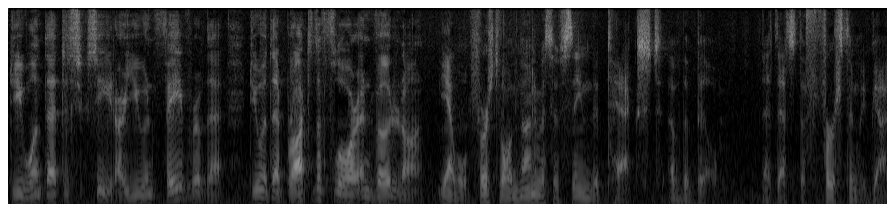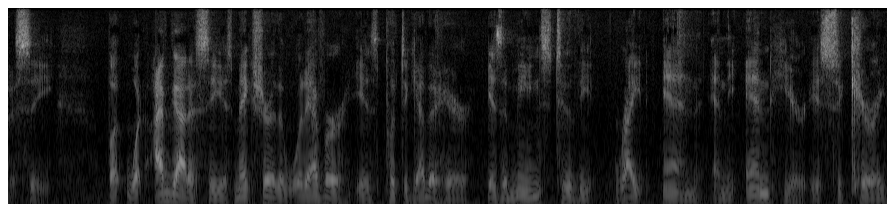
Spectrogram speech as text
Do you want that to succeed? Are you in favor of that? Do you want that brought to the floor and voted on? Yeah, well, first of all, none of us have seen the text of the bill. That, that's the first thing we've got to see. But what I've got to see is make sure that whatever is put together here is a means to the right end, and the end here is securing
